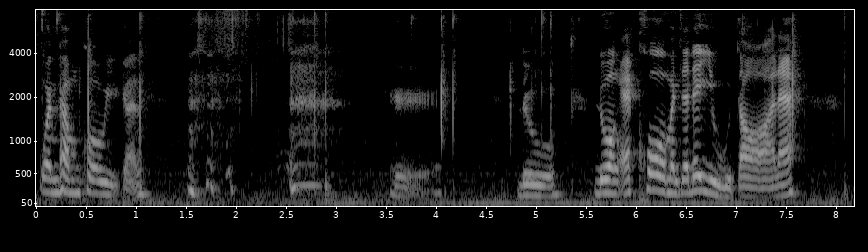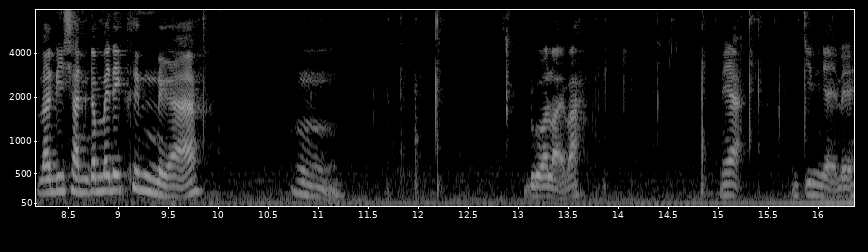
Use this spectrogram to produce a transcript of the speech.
ควรทำโควิดกันเออดูดวงแอคโคมันจะได้อยู่ต่อนะ แล้วดิฉันก็ไม่ได้ขึ้นเหนือ อืม ดูอร่อยปะเนี่ย กินใหญ่เลย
